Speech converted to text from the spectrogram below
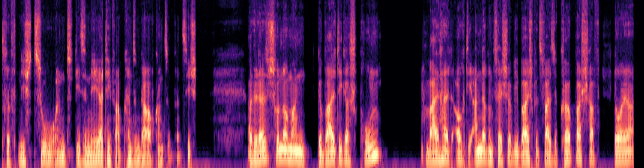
trifft nicht zu und diese Negativabgrenzung, darauf kannst du verzichten. Also das ist schon nochmal ein gewaltiger Sprung weil halt auch die anderen Fächer wie beispielsweise Körperschaftssteuer,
